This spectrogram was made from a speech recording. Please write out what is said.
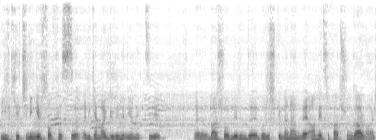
ilki Çilingir Sofrası, Ali Kemal Güven'in yönettiği. Ee, başrollerinde Barış Gönenen ve Ahmet Rıfat Şungar var.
